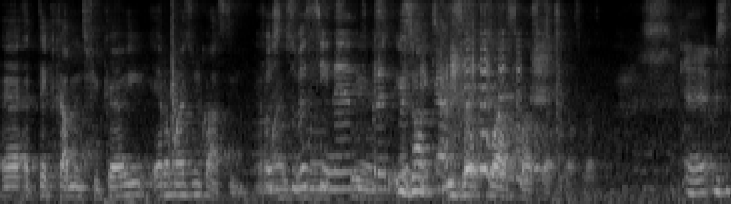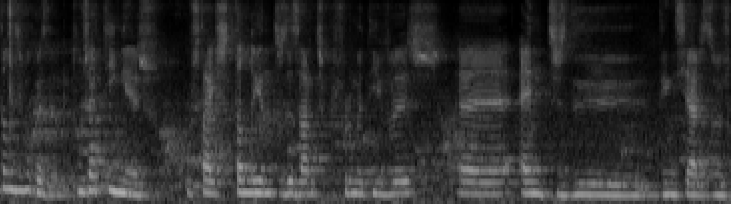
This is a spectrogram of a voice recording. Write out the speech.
eh, até que realmente fiquei, era mais um casting. Foste vacinante para depois exato, ficar. Exato, quase, quase, quase, quase, quase. Eh, mas então diz uma coisa, tu já tinhas os tais talentos das artes performativas eh, antes de, de iniciares os.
